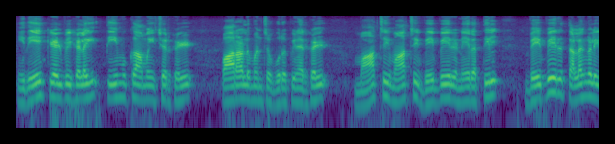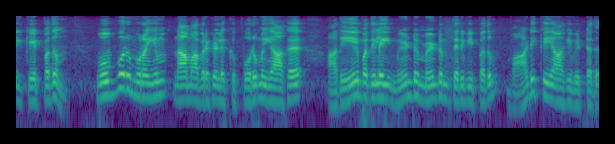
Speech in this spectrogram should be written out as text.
இதே கேள்விகளை திமுக அமைச்சர்கள் பாராளுமன்ற உறுப்பினர்கள் மாற்றி மாற்றி வெவ்வேறு நேரத்தில் வெவ்வேறு தளங்களில் கேட்பதும் ஒவ்வொரு முறையும் நாம் அவர்களுக்கு பொறுமையாக அதே பதிலை மீண்டும் மீண்டும் தெரிவிப்பதும் வாடிக்கையாகிவிட்டது.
